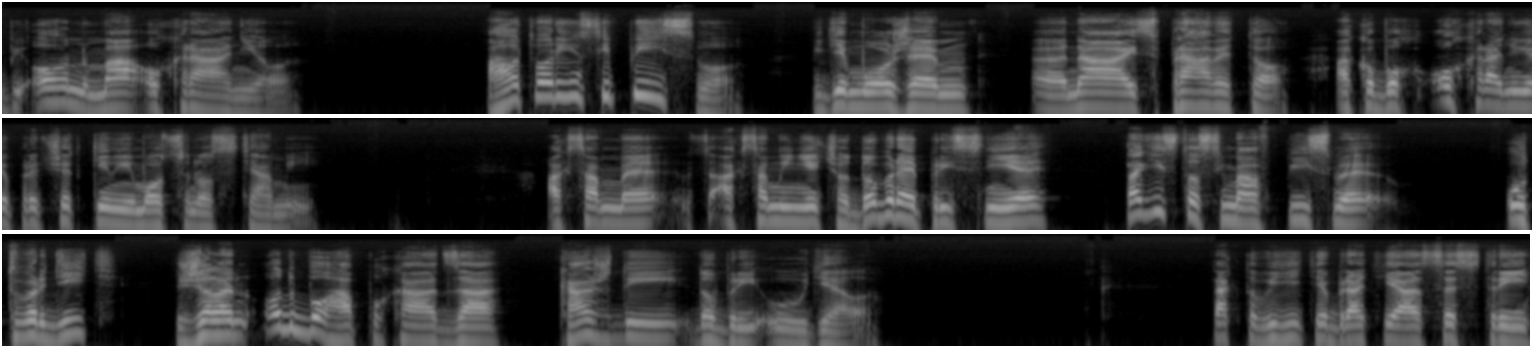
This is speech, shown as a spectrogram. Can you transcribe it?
aby on ma ochránil a otvorím si písmo, kde môžem e, nájsť práve to, ako Boh ochraňuje pred všetkými mocnosťami. Ak sa, me, ak sa mi niečo dobré prisnie, takisto si mám v písme utvrdiť, že len od Boha pochádza každý dobrý údel. Takto vidíte, bratia a sestry,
